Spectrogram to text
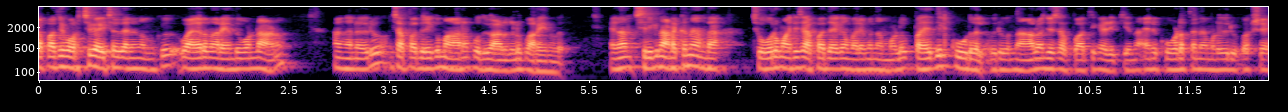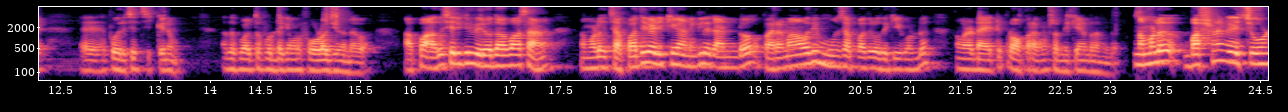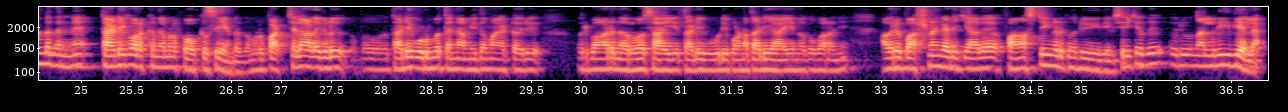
ചപ്പാത്തി കുറച്ച് കഴിച്ചാൽ തന്നെ നമുക്ക് വയറ് നിറയുന്നത് കൊണ്ടാണ് അങ്ങനെ ഒരു ചപ്പാത്തിയിലേക്ക് മാറാൻ പൊതുവെ ആളുകൾ പറയുന്നത്. എന്നാൽ ശരിക്കും നടക്കുന്നത് എന്താ? ചോറ് മാറ്റി ചപ്പാത്തി ആക്കാൻ പറയുമ്പോൾ നമ്മൾ പരിധിയിൽ കൂടുതൽ ഒരു നാലോ അഞ്ചോ ചപ്പാത്തി കഴിക്കുന്ന അതിന്റെ കൂടെ തന്നെ നമ്മൾ ഒരു പക്ഷേ പൊരിച്ച ചിക്കനും അതുപോലത്തെ ഫുഡൊക്കെ നമ്മൾ ഫോളോ ചെയ്യുന്നുണ്ടാവുക. അപ്പോൾ അത് ശരിക്കും വിരോധാഭാസമാണ്. നമ്മൾ ചപ്പാത്തി കഴിക്കുകയാണെങ്കിൽ രണ്ടോ പരമാവധി മൂന്ന് ചപ്പാത്തി ഒതുക്കിക്കൊണ്ട് നമ്മുടെ ഡയറ്റ് പ്രോപ്പർ ആക്കാൻ ശ്രമിക്കേണ്ടതുണ്ട്. നമ്മൾ ഭക്ഷണം കഴിച്ചുകൊണ്ട് തന്നെ തടി കുറക്കുന്ന നമ്മൾ ഫോക്കസ് ചെയ്യേണ്ടത്. നമ്മൾ ചില ആളുകൾ തടി കൂടുമ്പോൾ തന്നെ അമിതമായിട്ട് ഒരു ഒരുപാട് നെർവസ് ആയി തടി കൂടി പൊണ്ണത്തടിയായി എന്നൊക്കെ പറഞ്ഞ് അവർ ഭക്ഷണം കഴിക്കാതെ ഫാസ്റ്റിംഗ് എടുക്കുന്ന ഒരു രീതിയാണ്. ശരിക്കും അത് ഒരു നല്ല രീതിയല്ല.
